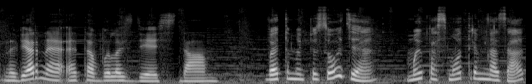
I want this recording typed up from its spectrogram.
Наверное, это было здесь, да. В этом эпизоде мы посмотрим назад,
